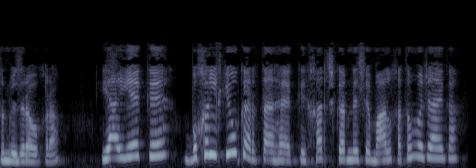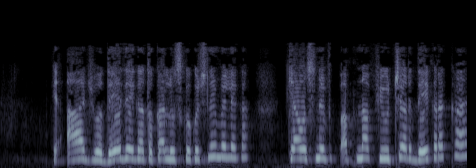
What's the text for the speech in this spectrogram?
وزرا اخرا۔ یا یہ کہ بخل کیوں کرتا ہے کہ خرچ کرنے سے مال ختم ہو جائے گا؟ کہ آج وہ دے دے گا تو کل اس کو کچھ نہیں ملے گا۔ کیا اس نے اپنا فیوچر دیکھ رکھا ہے؟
